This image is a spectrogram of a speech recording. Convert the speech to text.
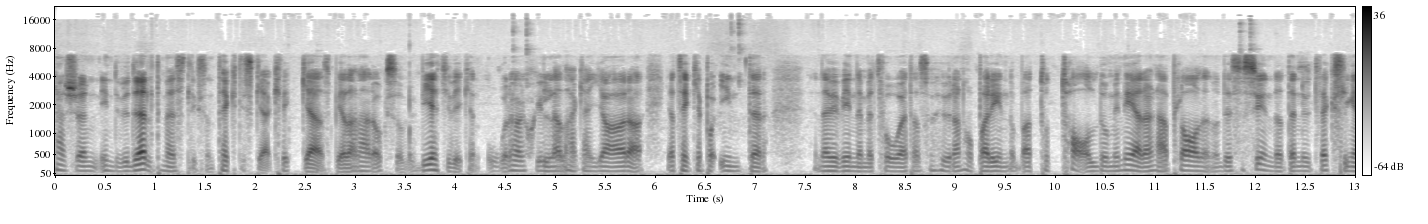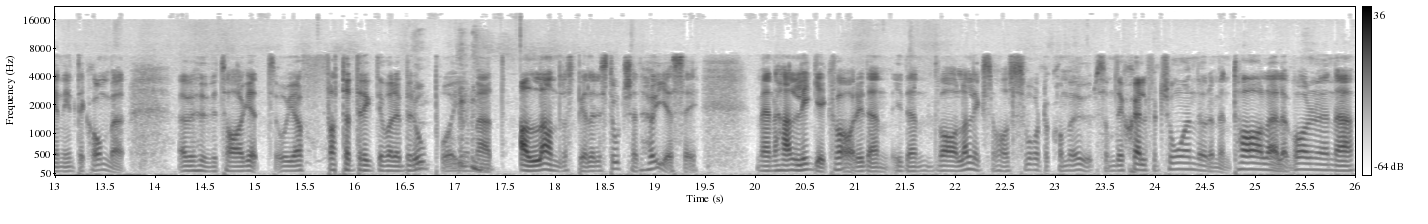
kanske den individuellt mest liksom tekniska, kvicka spelaren här också. Vi vet ju vilken oerhörd skillnad han kan göra. Jag tänker på Inter när vi vinner med 2-1, alltså hur han hoppar in och bara total dominerar den här planen och det är så synd att den utväxlingen inte kommer överhuvudtaget och jag fattar inte riktigt vad det beror på i och med att alla andra spelare i stort sett höjer sig. Men han ligger kvar i den, i den dvalan liksom, har svårt att komma ur. Så om det är självförtroende och det mentala eller vad det nu än är.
